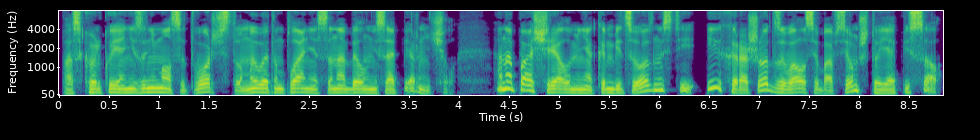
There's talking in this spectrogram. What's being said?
Поскольку я не занимался творчеством и в этом плане с Аннабелл не соперничал, она поощряла меня к амбициозности и хорошо отзывалась обо всем, что я писал.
